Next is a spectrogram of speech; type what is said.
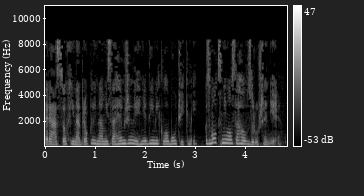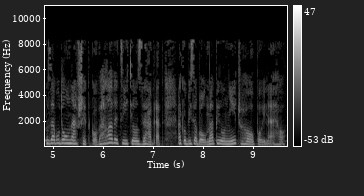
Ráz sochy nad roklinami sa hemžili hnedými klobúčikmi. Zmocnilo sa ho vzrušenie. Zabudol na všetko, v hlave cítil závrat, ako by sa bol napil niečoho opojného.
